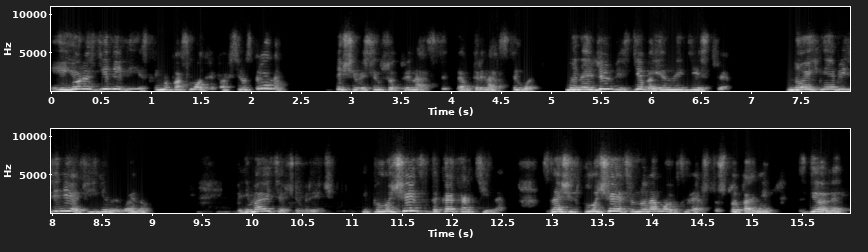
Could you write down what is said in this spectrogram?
И ее разделили. Если мы посмотрим по всем странам, 1812, там, 13 год, мы найдем везде военные действия. Но их не объединяют в единую войну. Понимаете, о чем речь? И получается такая картина. Значит, получается, ну, на мой взгляд, что что-то они сделали,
